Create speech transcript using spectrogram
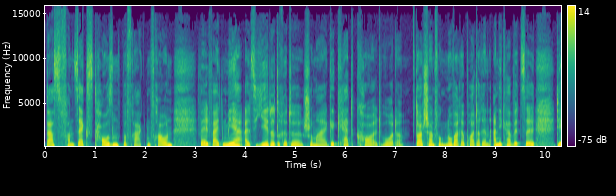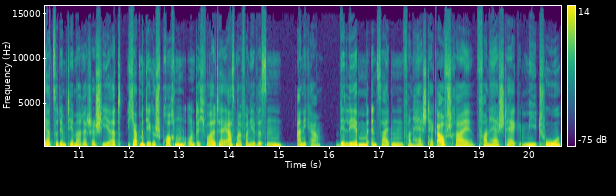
dass von 6000 befragten Frauen weltweit mehr als jede dritte schon mal gecatcalled wurde. Deutschlandfunk Nova Reporterin Annika Witzel, die hat zu dem Thema recherchiert. Ich habe mit ihr gesprochen und ich wollte erstmal von ihr wissen, Annika, wir leben in Zeiten von Hashtag Aufschrei, von Hashtag MeToo,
